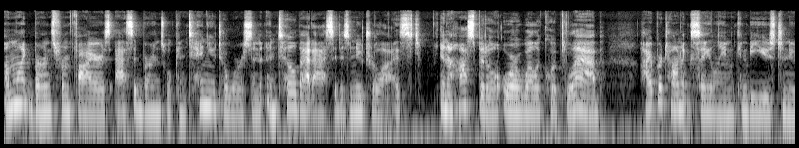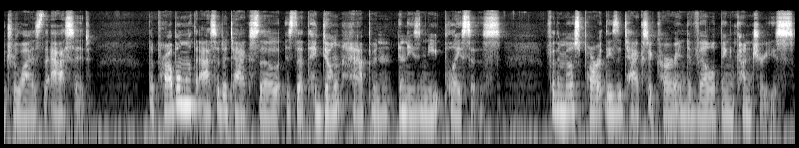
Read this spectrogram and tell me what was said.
Unlike burns from fires, acid burns will continue to worsen until that acid is neutralized. In a hospital or a well equipped lab, hypertonic saline can be used to neutralize the acid. The problem with acid attacks, though, is that they don't happen in these neat places. For the most part, these attacks occur in developing countries.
